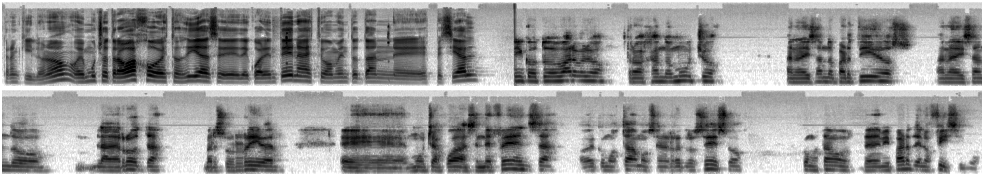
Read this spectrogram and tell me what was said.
Tranquilo, ¿no? Hay mucho trabajo estos días eh, de cuarentena, este momento tan eh, especial. Nico, todo bárbaro, trabajando mucho, analizando partidos, analizando la derrota versus River, eh, muchas jugadas en defensa, a ver cómo estamos en el retroceso, cómo estamos desde mi parte en lo físico.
